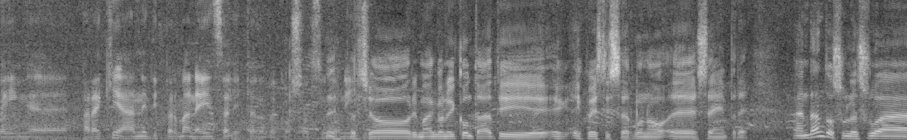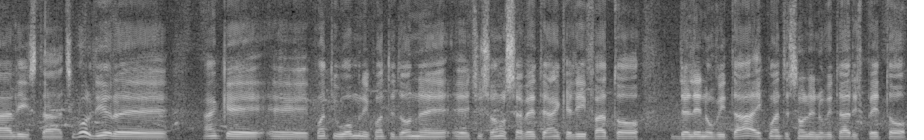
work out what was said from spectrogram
in eh, parecchi anni di permanenza all'interno del consorzio sì, Perciò rimangono i contatti e, e questi servono eh, sempre. Andando sulla sua lista, ci vuol dire anche eh, quanti uomini, quante donne eh, ci sono, se avete anche lì fatto delle novità e quante sono le novità rispetto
